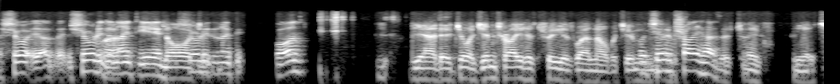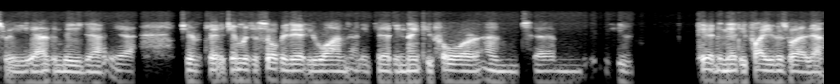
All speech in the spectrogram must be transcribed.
Sure, uh, surely the '98. No, surely the '90. Go on. Yeah, the, Jim Troy has three as well now, but Jim. Oh, Jim Troy has it. Yeah, three. He has indeed. Yeah, yeah. Jim played, Jim was a sub in '81 and he played in '94 and um, he played in '85 as well. Yeah.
